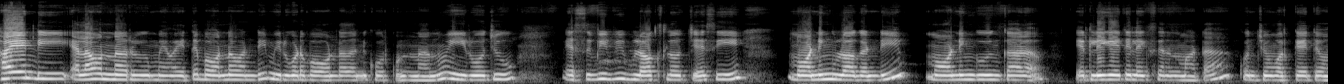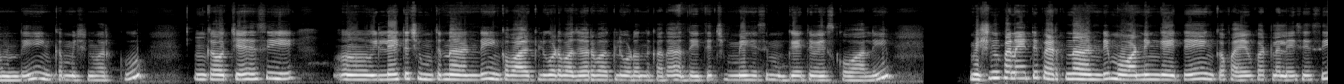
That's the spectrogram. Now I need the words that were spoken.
హాయ్ అండి ఎలా ఉన్నారు? మేమైతే బాగున్నామండి మీరు కూడా బాగుండాలని కోరుకుంటున్నాను. ఈరోజు ఎస్వివి బ్లాగ్స్లో వచ్చేసి మార్నింగ్ బ్లాగ్ అండి. మార్నింగ్ ఇంకా ఎర్లీగా అయితే లేచాను అనమాట కొంచెం వర్క్ అయితే ఉంది ఇంకా మిషన్ వర్క్. ఇంకా వచ్చేసి ఇల్లు అయితే చిమ్ముతున్నా అండి ఇంకా వాకిలి కూడా బజారు వాకిలి కూడా ఉంది కదా అదైతే చిమ్మేసేసి ముగ్గు అయితే వేసుకోవాలి. మిషన్ పని అయితే పెడుతున్నా అండి. మార్నింగ్ అయితే ఇంకా ఫైవ్ అట్లా లేసేసి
